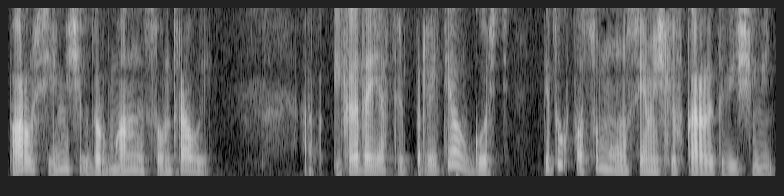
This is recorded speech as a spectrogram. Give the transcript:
пару семечек дурманной сон травы. И когда ястреб прилетел в гости, петух подсунул семечки в корыто в ячмень.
